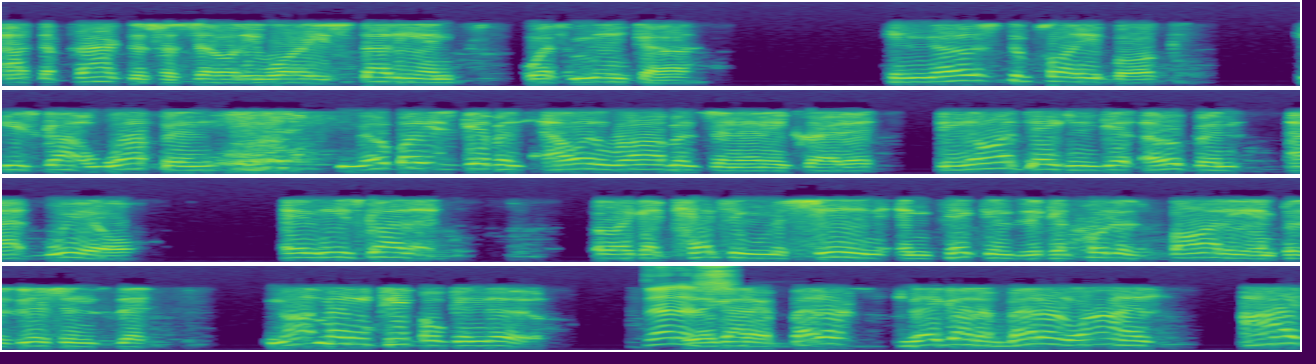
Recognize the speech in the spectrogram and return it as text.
at the practice facility where he's studying with Minka. He knows the playbook. He's got weapons. Nobody's given Allen Robinson any credit. Diontae can get open at will, and he's got a like a catching machine in Pickens that can put his body in positions that not many people can do. Dennis. They got a better they got a better line. I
